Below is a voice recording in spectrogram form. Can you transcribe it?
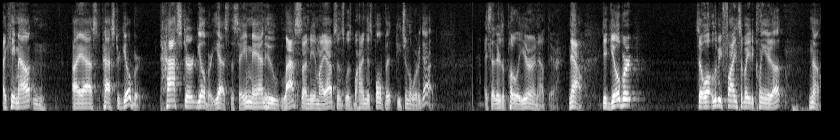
I came out and I asked Pastor Gilbert, Pastor Gilbert, yes, the same man who last Sunday in my absence was behind this pulpit teaching the Word of God. I said, There's a puddle of urine out there. Now, did Gilbert say, Well, let me find somebody to clean it up? No.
